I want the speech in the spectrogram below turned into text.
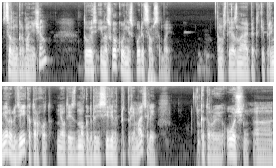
в целом гармоничен, то есть и насколько он не спорит сам с собой. Потому что я знаю, опять-таки, примеры людей, которых вот... У меня вот есть много друзей серийных предпринимателей, которые очень, а,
